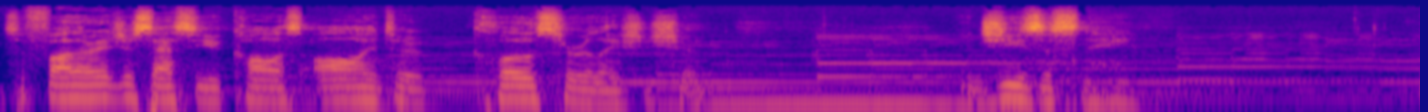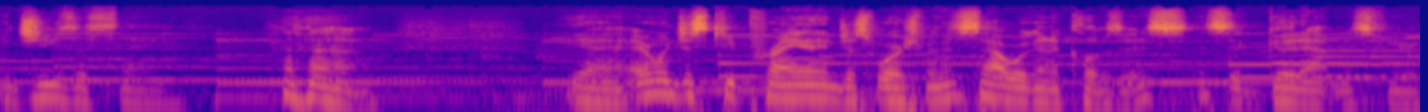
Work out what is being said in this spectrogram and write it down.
So, Father, I just ask you call us all into a closer relationship. In Jesus' name. In Jesus' name. yeah, everyone just keep praying and just worshiping. This is how we're going to close this. This is a good atmosphere.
